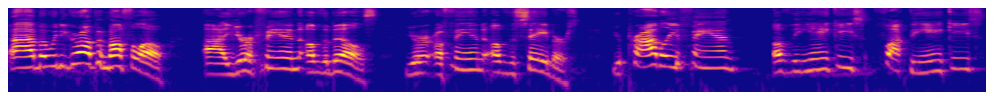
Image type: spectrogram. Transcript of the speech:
uh, but when you grow up in Buffalo, uh, you're a fan of the Bills. You're a fan of the Sabres. You're probably a fan of the Yankees. Fuck the Yankees.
